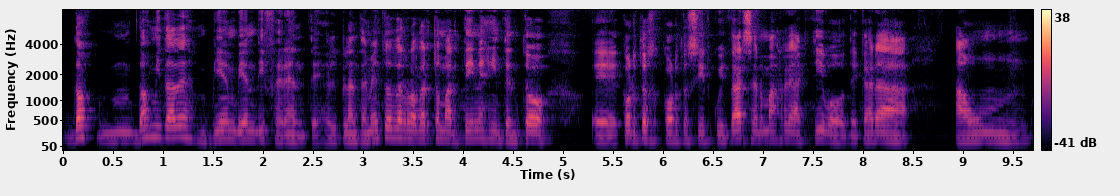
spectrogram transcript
Dos, mitades bien, bien diferentes. El planteamiento de Roberto Martínez intentó eh, cortocircuitar, ser más reactivo de cara a un,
